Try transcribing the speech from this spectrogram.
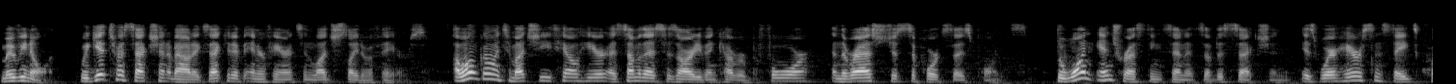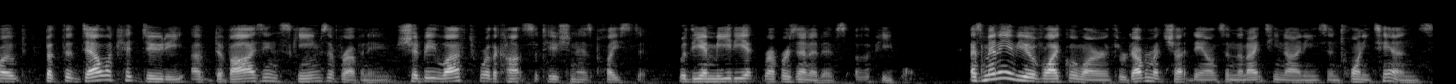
Moving on. We get to a section about executive interference in legislative affairs. I won't go into much detail here as some of this has already been covered before, and the rest just supports those points. The one interesting sentence of this section is where Harrison states, quote, But the delicate duty of devising schemes of revenue should be left where the Constitution has placed it, with the immediate representatives of the people. As many of you have likely learned through government shutdowns in the 1990s and 2010s,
